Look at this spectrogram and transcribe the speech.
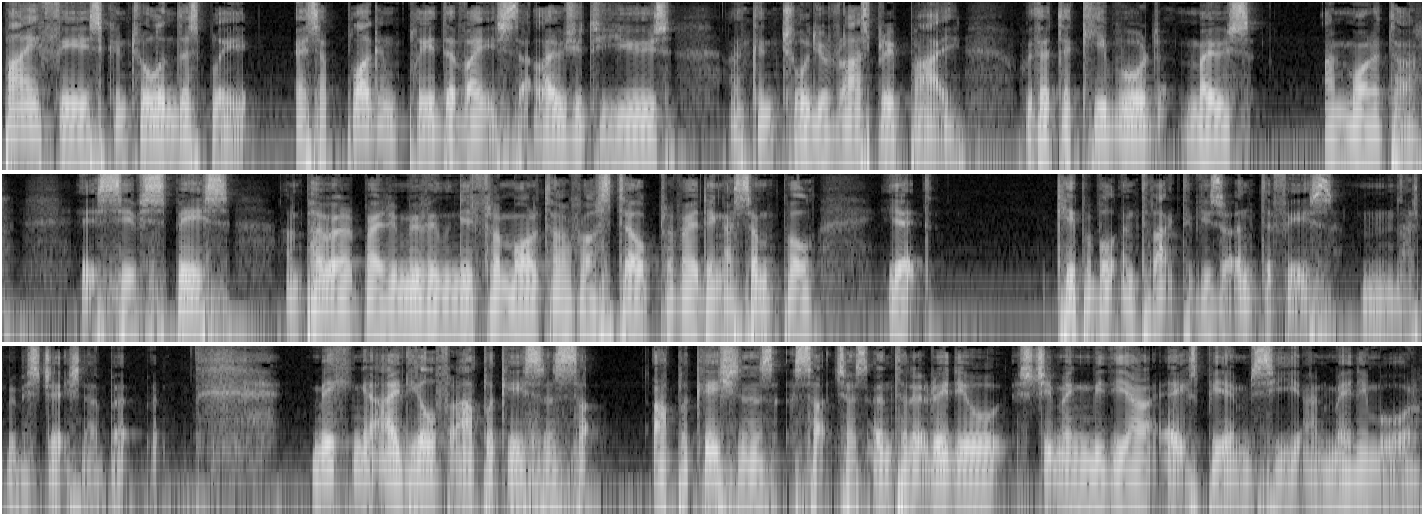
PiFace Control and Display is a plug and play device that allows you to use and control your Raspberry Pi without a keyboard, mouse, and monitor. It saves space and power by removing the need for a monitor while still providing a simple yet capable interactive user interface. Hmm, that's maybe stretching it a bit, but making it ideal for applications, su- applications such as internet radio, streaming media, XBMC, and many more.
